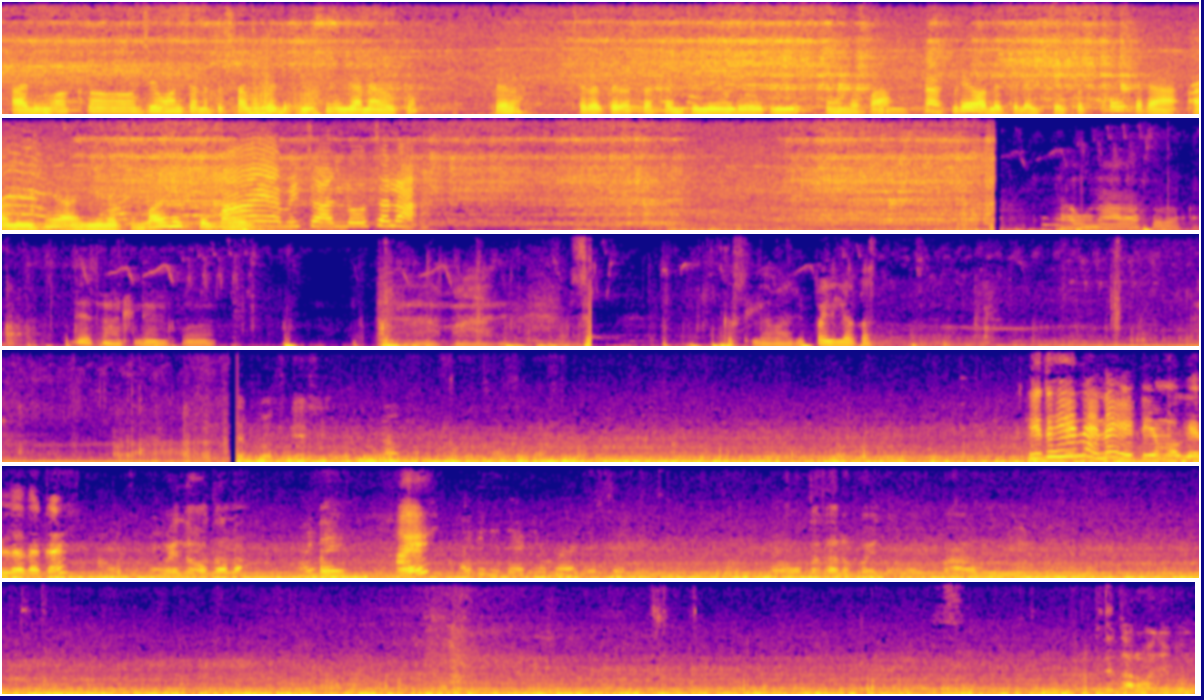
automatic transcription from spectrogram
आणि मग जेवण झालं तसं आम्ही लगेच निघाणार होतो. तर चला तर असा कंटिन्यू व्हिडिओ तुम्ही पूर्ण पहा. व्हिडिओ आवडला तर लाईक करा सबस्क्राईब करा. आणि हे आहे माझं आम्ही चाललो. चला. तेच म्हटले. कसलं भारी. पहिलं कस हे तर हे नाही ना एटीएम वगैरे दादा काय? पहिलं होता ना? आहे? होता का ना पहिलं? ते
